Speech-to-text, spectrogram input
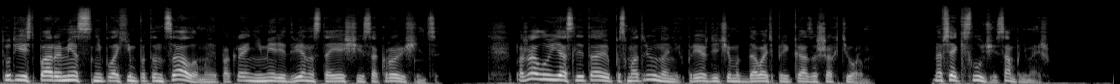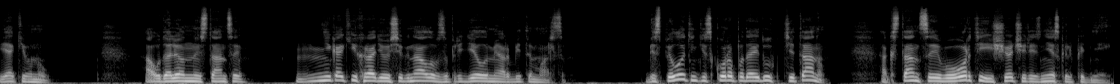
Тут есть пара мест с неплохим потенциалом и, по крайней мере, две настоящие сокровищницы. Пожалуй, я слетаю и посмотрю на них, прежде чем отдавать приказы шахтерам. На всякий случай, сам понимаешь. Я кивнул. А удаленные станции? Никаких радиосигналов за пределами орбиты Марса. Беспилотники скоро подойдут к Титану, а к станции в Уорте еще через несколько дней.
